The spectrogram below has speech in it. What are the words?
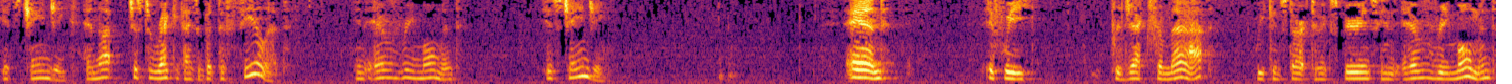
It's changing. And not just to recognize it, but to feel it. In every moment, it's changing. And if we project from that, we can start to experience in every moment,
